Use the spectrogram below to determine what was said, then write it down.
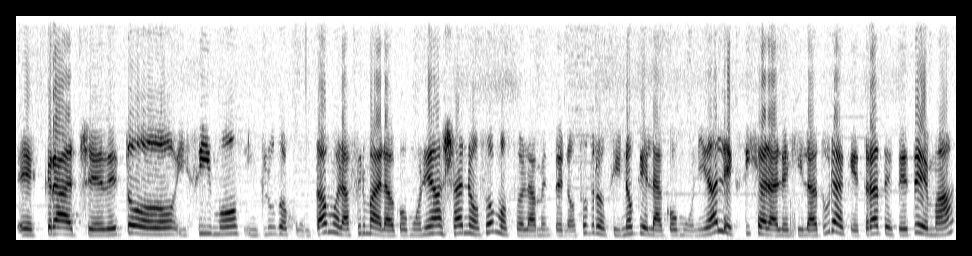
scratch, de todo, hicimos, incluso juntamos la firma de la comunidad, ya no somos solamente nosotros, sino que la comunidad le exige a la legislatura que trate este tema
